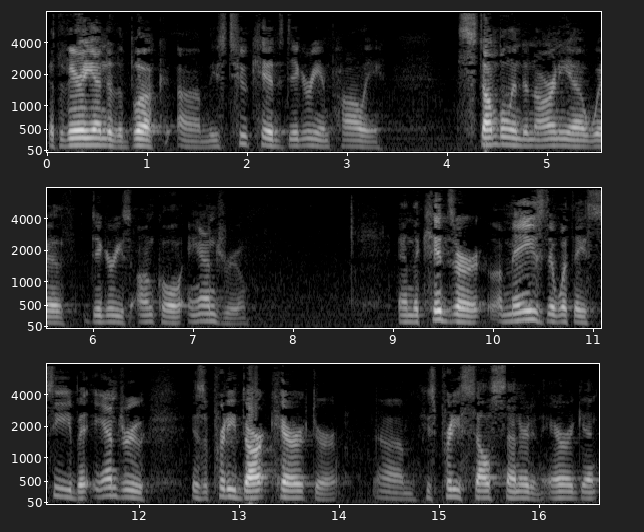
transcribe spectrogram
At the very end of the book, um, these two kids, Diggory and Polly, stumble into Narnia with Diggory's uncle Andrew, and the kids are amazed at what they see. But Andrew is a pretty dark character. Um, he's pretty self-centered and arrogant.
